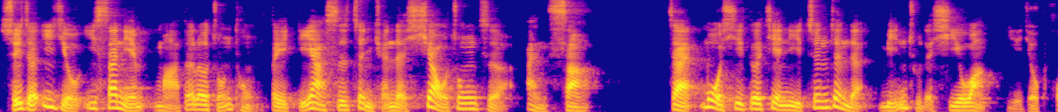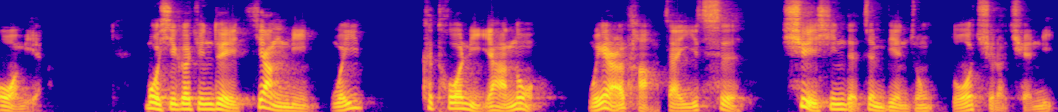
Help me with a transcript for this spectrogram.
随着1913年马德罗总统被迪亚斯政权的效忠者暗杀，在墨西哥建立真正的民主的希望也就破灭了。墨西哥军队将领维克托里亚诺·维尔塔在一次血腥的政变中夺取了权力。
